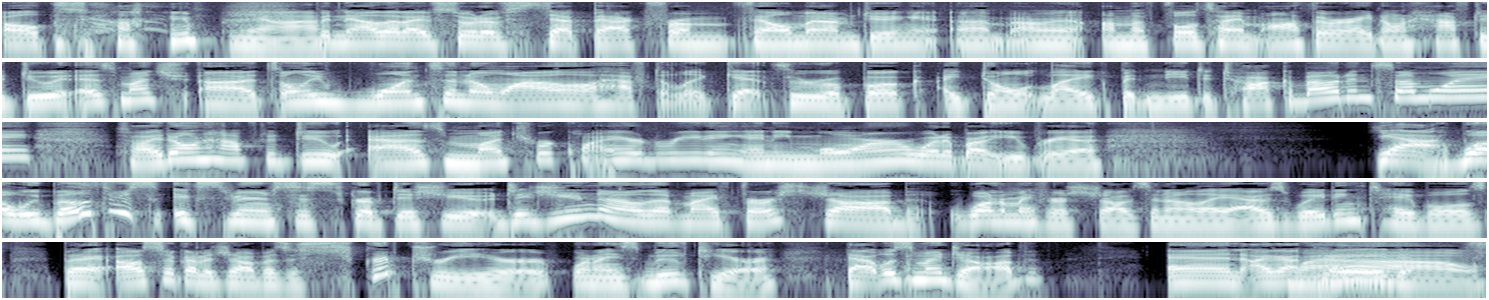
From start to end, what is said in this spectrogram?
all the time. Yeah. But now that I've sort of stepped back from film and I'm doing it, um, I'm a, I'm a full time author. I don't have to do it as much. Uh, it's only once in a while I'll have to like get through a book I don't like but need to talk about in some way. So I don't have to do as much required reading anymore. What about you, Brea? Yeah. Well, we both experienced this script issue. Did you know that my first job, one of my first jobs in LA, I was waiting tables, but I also got a job as a script reader when I moved here. That was my job. And I got Wow.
